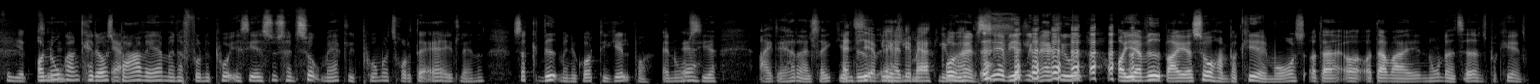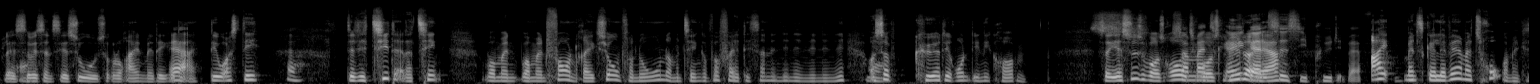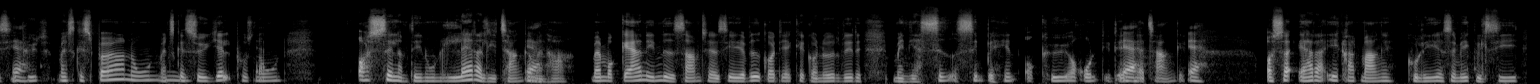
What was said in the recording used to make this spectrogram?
Hjælp Og nogle det. gange kan det også Ja. ja. bare være, at man har fundet på, jeg siger, jeg synes, han så mærkeligt på mig, tror du, der er et eller andet. Så ved man jo godt, det hjælper, at nogen Ja. ja. siger, ej, det er der altså ikke. Jeg Han ved, ser at virkelig mærkelig prøv, ud." Han ser virkelig mærkelig ud, og jeg ved bare, at jeg så ham parkere i morges, og der, og, og der var øh, nogen, der havde taget hans parkeringsplads, ja. så hvis han ser sur ud, så kan du regne med, at det ikke er Ja. dig. Det er jo også det. Ja. Det, det tit er der ting, hvor man, hvor man får en reaktion fra nogen, og man tænker, hvorfor er det sådan, næ, næ, næ, næ, og så kører det rundt ind i kroppen. Så jeg synes, at vores råd Så til man vores skal lytter ikke er, altid sige pyt i hvert fald. ej, man skal lade være med at tro, at man kan sige Ja. pyt. Man skal spørge nogen, man skal mm. søge hjælp hos ja. nogen. Også selvom det er nogle latterlige tanker, Ja. man har. Man må gerne indlede samtale og sige, jeg ved godt, jeg ikke kan gøre noget ved det, men jeg sidder simpelthen og kører rundt i den Ja. her tanke. Ja. Og så er der ikke ret mange kolleger, som ikke vil sige,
